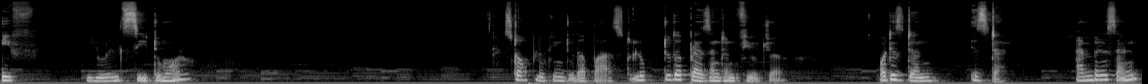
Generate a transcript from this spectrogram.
if you will see tomorrow. Stop looking to the past, look to the present and future. What is done is done. Embrace and,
